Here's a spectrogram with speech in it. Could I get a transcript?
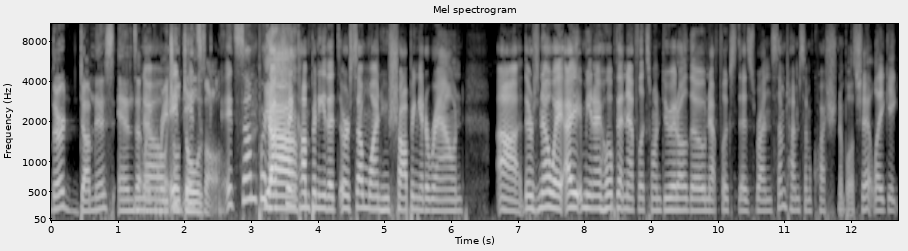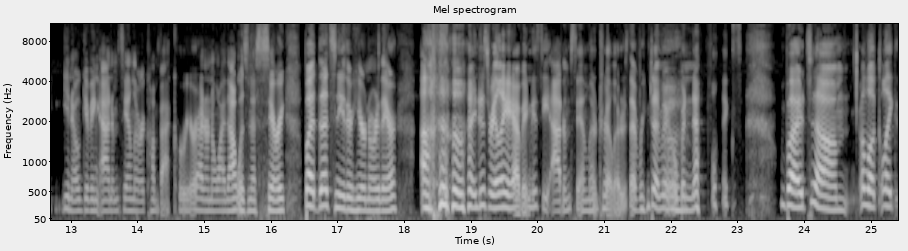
their dumbness ends at no. like Rachel it- it's, Dolezal. it's some production Yeah. company that or someone who's shopping it around. Uh, there's no way. I, I mean, I hope that Netflix won't do it. Although Netflix does run sometimes some questionable shit, like it, you know, giving Adam Sandler a comeback career. I don't know why that was necessary, but that's neither here nor there. Uh, I just really having to see Adam Sandler trailers every time I open Netflix. But um, look, like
